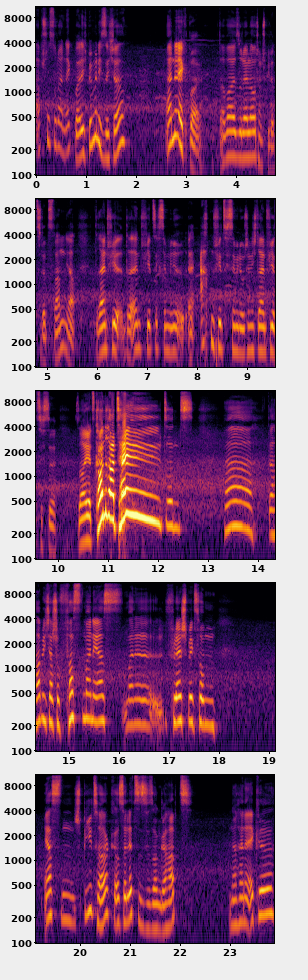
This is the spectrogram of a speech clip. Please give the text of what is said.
Abschluss oder einen Eckball? Ich bin mir nicht sicher. Einen Eckball. Da war also der Lautern-Spieler zuletzt dran. Ja, 43, 43. Minute, äh, 48. Minute, nicht 43. So, jetzt Konrad Held! Und ah, da habe ich ja schon fast meine, erst, meine Flashbacks vom ersten Spieltag aus der letzten Saison gehabt. Nach einer Ecke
